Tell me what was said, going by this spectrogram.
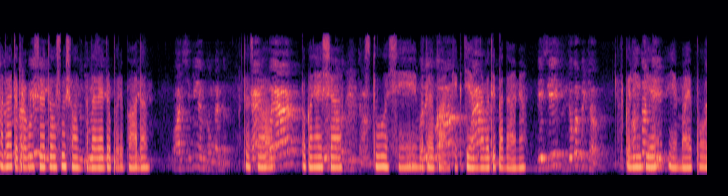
Адвайта Прабhu все это услышал, Падаведра Парипада. Тот сказал, поклоняйся Стуласи в этой ганке. Где? На Вадипадаме. В Калиге и Майпур,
